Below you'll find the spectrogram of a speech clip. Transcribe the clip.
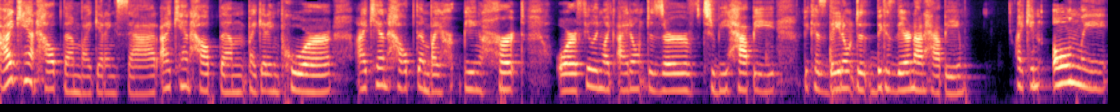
I can't help them by getting sad. I can't help them by getting poor. I can't help them by being hurt or feeling like I don't deserve to be happy because they don't de- because they're not happy. I can only,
